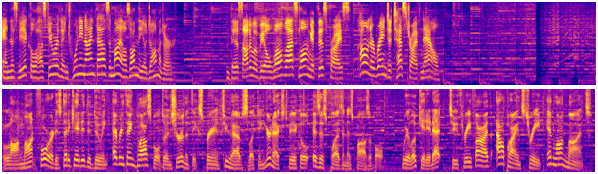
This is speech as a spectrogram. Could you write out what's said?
and this vehicle has fewer than 29,000 miles on the odometer. This automobile won't last long at this price. Call and arrange a test drive now. Longmont Ford is dedicated to doing everything possible to ensure that the experience you have selecting your next vehicle is as pleasant as possible. We're located at 235 Alpine Street in Longmont.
